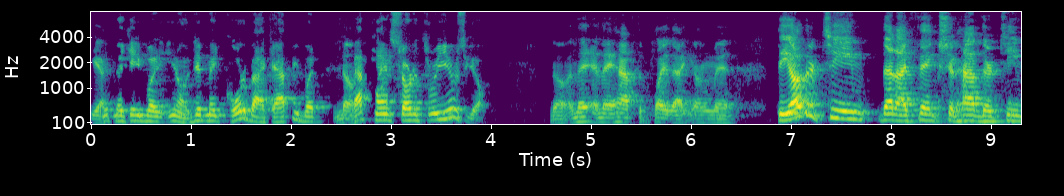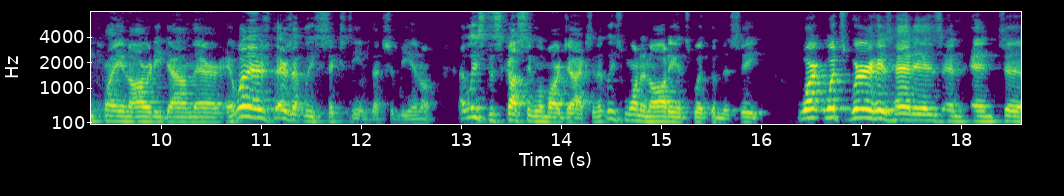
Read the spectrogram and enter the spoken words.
Yeah. Didn't make anybody, you know, didn't make quarterback happy, but No. that plan started three years ago. No, and they and they have to play that young man. The other team that I think should have their team playing already down there, and well, there's there's at least six teams that should be in on at least discussing Lamar Jackson, at least one an audience with him to see where what's where his head is and and to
